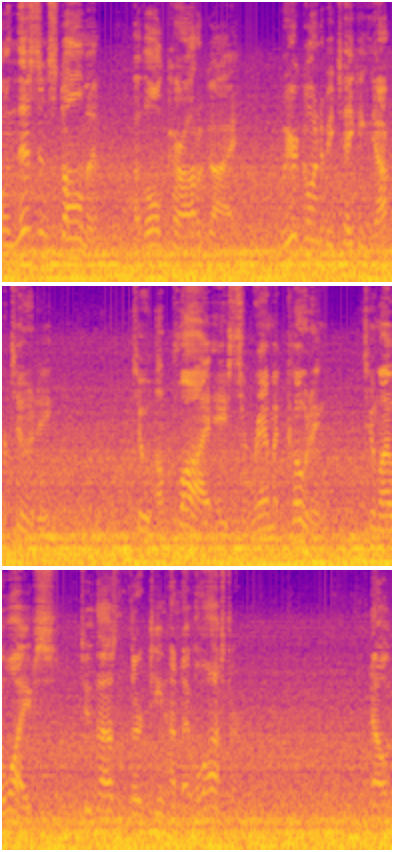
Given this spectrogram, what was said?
So in this installment of Olde Carr Auto Guy, we're going to be taking the opportunity to apply a ceramic coating to my wife's 2013 Hyundai Veloster. Now,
